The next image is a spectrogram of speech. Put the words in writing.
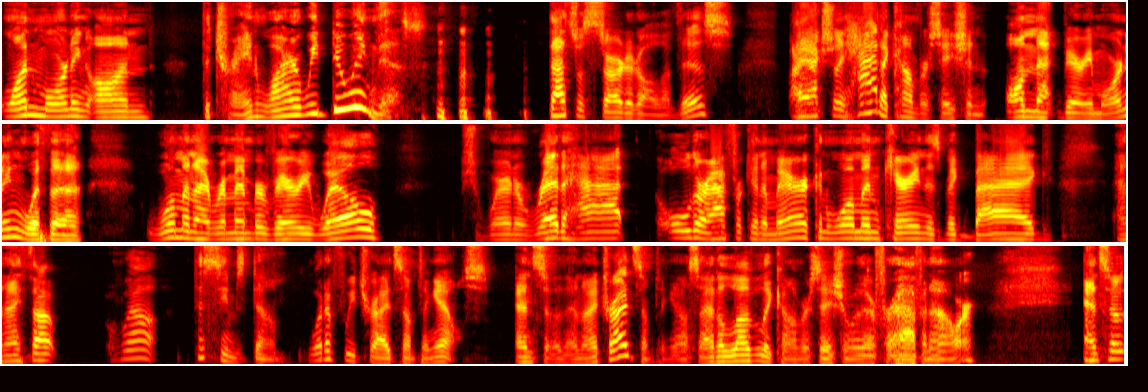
one morning on the train. Why are we doing this? That's what started all of this. I actually had a conversation on that very morning with a woman I remember very well. She's wearing a red hat, older African American woman carrying this big bag. And I thought, well, this seems dumb. What if we tried something else? And so then I tried something else. I had a lovely conversation with her for half an hour. And so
